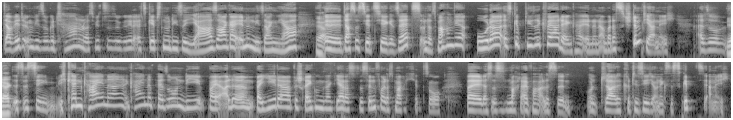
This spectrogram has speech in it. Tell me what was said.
da wird irgendwie so getan oder es wird so suggeriert, als gäbe es nur diese Ja-SagerInnen, die sagen, ja, Ja. Äh, das ist jetzt hier Gesetz und das machen wir. Oder es gibt diese QuerdenkerInnen, aber das stimmt ja nicht. Also Ja. es ist, ich kenne keine, keine Person, die bei alle, bei jeder Beschränkung sagt, ja, das ist sinnvoll, das mache ich jetzt so. Weil das ist, macht einfach alles Sinn. Und da kritisiere ich auch nichts, das gibt's ja nicht.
